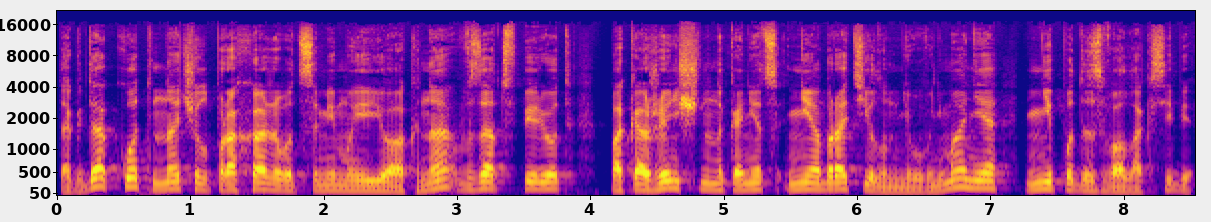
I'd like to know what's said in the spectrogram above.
Тогда кот начал прохаживаться мимо ее окна взад-вперед, пока женщина, наконец, не обратила на него внимания, не подозвала к себе.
